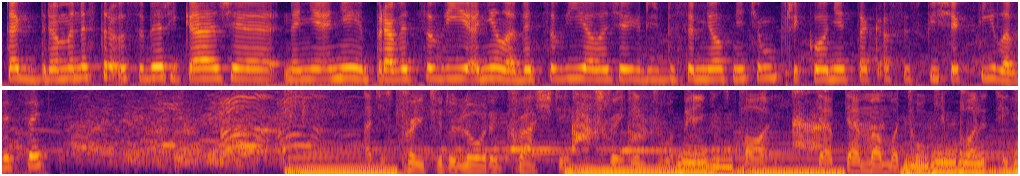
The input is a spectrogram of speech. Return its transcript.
Tak drill minister o sobě říká, že není ani pravicový, ani levicový, ale že když by se měl k něčemu přiklonit, tak asi spíše k té levici. I just prayed to the Lord and crashed it straight into a pagan's party. Them, them man were talking politics,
